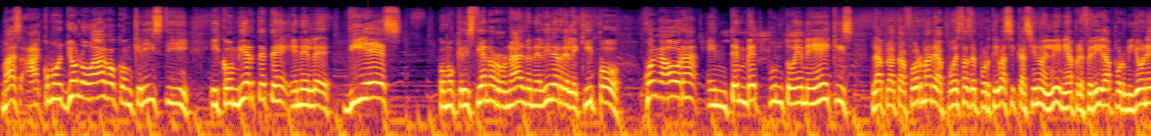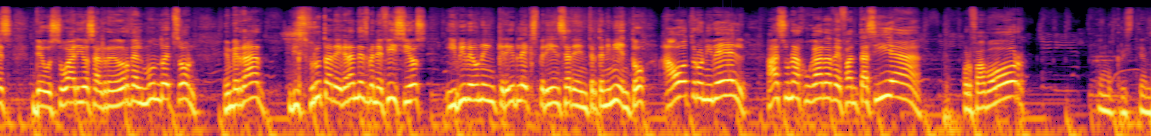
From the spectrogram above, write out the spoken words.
más a como yo lo hago con Cristi, y conviértete en el eh, 10 como Cristiano Ronaldo, en el líder del equipo. Juega ahora en tenbet.mx, la plataforma de apuestas deportivas y casino en línea preferida por millones de usuarios alrededor del mundo, Edson. En verdad, disfruta de grandes beneficios y vive una increíble experiencia de entretenimiento a otro nivel. Haz una jugada de fantasía. Por favor. Como Cristiano.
